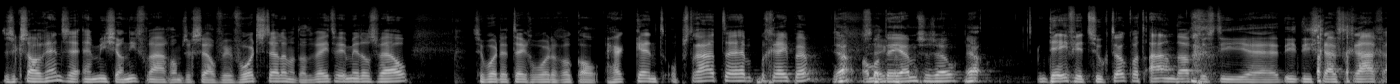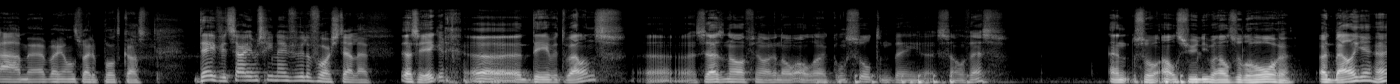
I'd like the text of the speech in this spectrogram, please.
Dus ik zal Renze en Michel niet vragen om zichzelf weer voor te stellen, want dat weten we inmiddels wel. Ze worden tegenwoordig ook al herkend op straat, heb ik begrepen. Ja, allemaal Zeker. DM's en zo. Ja. David zoekt ook wat aandacht, dus die, uh, die, die schrijft graag aan uh, bij ons bij de podcast. David, zou je misschien even willen voorstellen? Jazeker. Uh, David Wellens, zes en half jaar nu al consultant bij Salves. En zoals jullie wel zullen horen, uit België. Hè?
